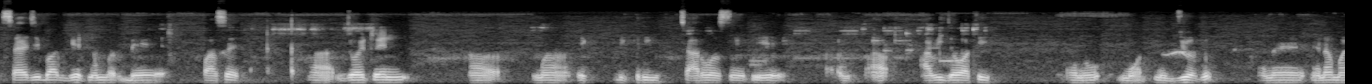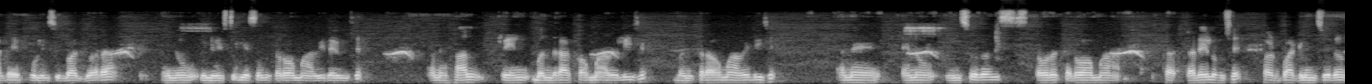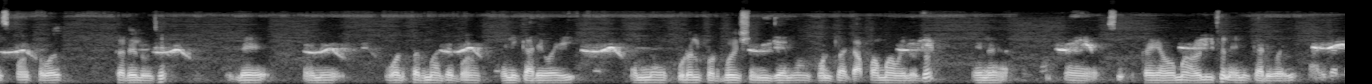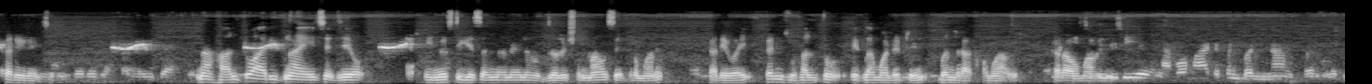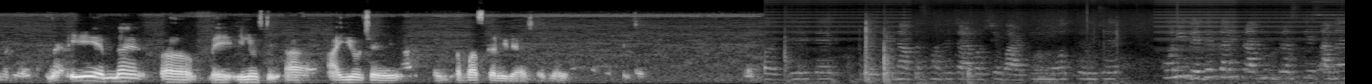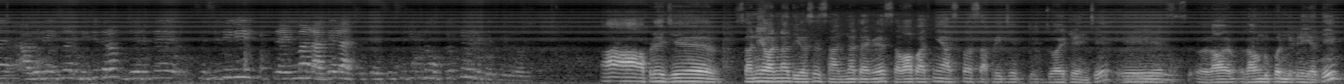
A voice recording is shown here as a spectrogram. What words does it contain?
સયાજીબાગ ગેટ નંબર બે પાસે જોય ટ્રેનમાં એક દીકરી ચાર વર્ષની હતી એ આવી જવાથી એનું મોત નીપજ્યું હતું અને એના માટે પોલીસ વિભાગ દ્વારા એનું ઇન્વેસ્ટિગેશન કરવામાં આવી રહ્યું છે અને હાલ ટ્રેન બંધ રાખવામાં આવેલી છે, બંધ કરાવવામાં આવેલી છે. અને એનો ઇન્સ્યોરન્સ કવર કરવામાં કરેલો છે. થર્ડ પાર્ટી ઇન્સ્યોરન્સ પણ કવર કરેલો છે. એટલે એને વળતર માટે પણ એની કાર્યવાહી એમને કુડલ કોર્પોરેશન જેનો કોન્ટ્રાક્ટ આપવામાં આવેલો હતો, એને કહેવામાં આવેલું છે ને, એની કાર્યવાહી કરી રહી છે. ના, હાલ તો આ રીતના એ છે જે ઇન્વેસ્ટિગેશન અને એના ઓબ્ઝર્વેશનમાં આવશે એ પ્રમાણે કાર્યવાહી કરીશું. હાલ તો એટલા માટે ટ્રેન બંધ રાખવામાં આવે. કરાવવામાં આવેલી છે. એ એમને યુનિવર્સિટી આઈઓ છે તપાસ કરી રહ્યા છે હા જે રીતે ટ્રેનના અકસ્માતે ચાર વર્ષીય બાળકીનું મોત થયું છે કોની બેદરકારી પ્રાથમિક દ્રષ્ટિએ સામે આવી રહી છે? અને બીજી તરફ જે રીતે સીસીટીવી ટ્રેનમાં લાગેલા છે તે સીસીટીવીનો ઉપયોગ કેવી રીતે થઈ રહ્યો છે આ આ આપણે જે શનિવારના દિવસે સાંજના ટાઈમે સવા પાંચની આસપાસ આપણી જે જોય ટ્રેન છે એ રા- રાઉન્ડ ઉપર નીકળી હતી.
